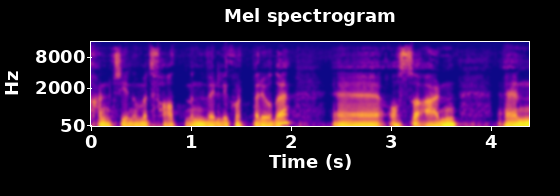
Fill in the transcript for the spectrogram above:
Kanskje innom et fat, men en veldig kort periode. og så er den en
